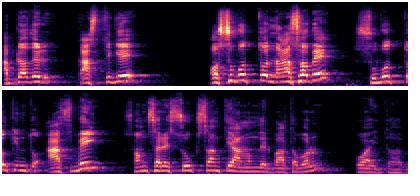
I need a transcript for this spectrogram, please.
আপনাদের কাছ থেকে অশুভত্ব নাশ হবে, শুভত্ব কিন্তু আসবেই, সংসারে সুখ, শান্তি, আনন্দের বাতাবরণ প্রবাহিত হবে।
